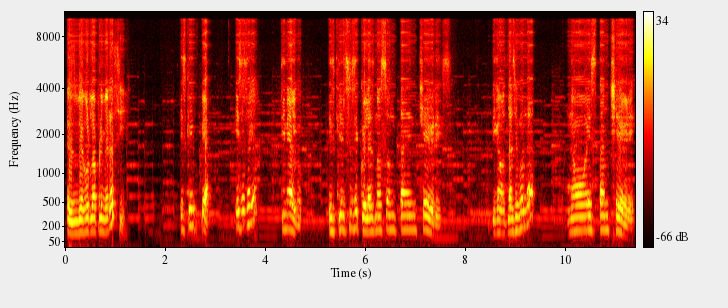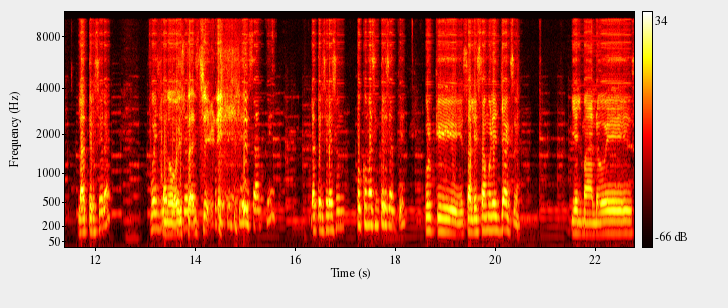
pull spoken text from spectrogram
¿Es mejor la primera? Sí. Es que, vea, esa saga tiene algo. Es que sus secuelas no son tan chéveres. Digamos, la segunda no es tan chévere. La tercera, pues la No es tercera tan un chévere. interesante. La tercera es un poco más interesante porque sale Samuel L. Jackson. Y el malo es...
